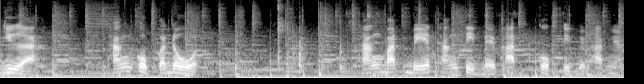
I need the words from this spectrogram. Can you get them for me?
เหยื่อทั้งกบกระโดด ทั้งบัตเบส ทั้งติดใบพัด กบติดใบพัดเนี่ย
